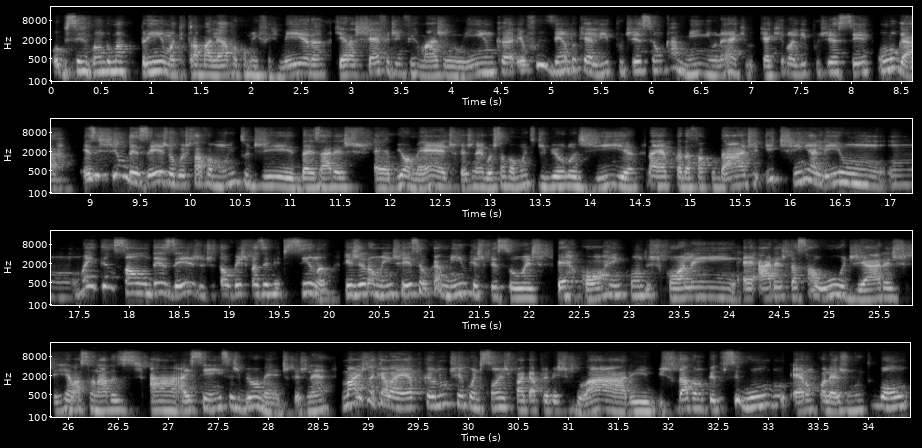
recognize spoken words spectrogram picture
observando uma prima que trabalhava como enfermeira, que era chefe de enfermagem no INCA. Eu fui vendo que ali podia ser um caminho, né? Que, que aquilo ali podia ser um lugar. Existia um desejo, eu gostava muito de, das áreas é, biomédicas, né? gostava muito de biologia na época da faculdade e tinha ali um, um, uma intenção, um desejo de talvez fazer medicina, porque geralmente esse é o caminho que as pessoas percorrem quando escolhem é, áreas da saúde, áreas relacionadas às ciências biomédicas, né? Mas naquela época eu não tinha condições de pagar pré-vestibular e estudava no Pedro II, era um colégio muito bom,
